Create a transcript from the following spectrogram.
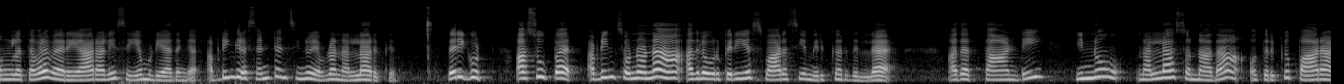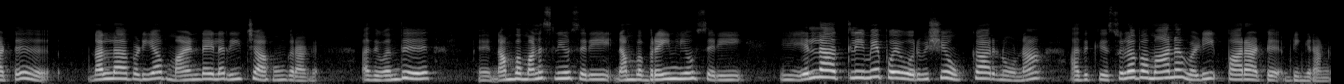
உங்களை தவிர வேறு யாராலையும் செய்ய முடியாதுங்க. அப்படிங்கிற சென்டென்ஸ் இன்னும் எவ்வளோ நல்லா இருக்குது வெரி குட் ஆ சூப்பர் அப்படின்னு சொன்னோன்னா அதில் ஒரு பெரிய சுவாரஸ்யம் இருக்கிறது இல்லை அதை தாண்டி இன்னும் நல்லா சொன்னாதான் ஒருத்தருக்கு பாராட்டு நல்லபடியாக மண்டையில் ரீச் ஆகுங்கிறாங்க. அது வந்து நம்ம மனசுலேயும் சரி நம்ம பிரெயின்லேயும் சரி எல்லாத்துலேயுமே போய் ஒரு விஷயம் உட்காரணுன்னா அதுக்கு சுலபமான வழி பாராட்டு அப்படிங்கிறாங்க.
